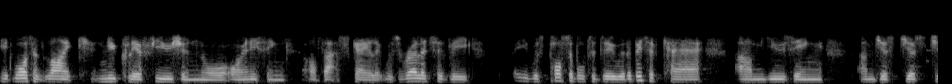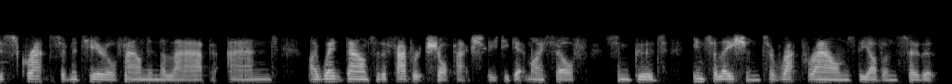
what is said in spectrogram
it wasn't like nuclear fusion or, or anything of that scale. It was relatively it was possible to do with a bit of care um, using um, just just just scraps of material found in the lab, and I went down to the fabric shop actually to get myself some good insulation to wrap round the oven so that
